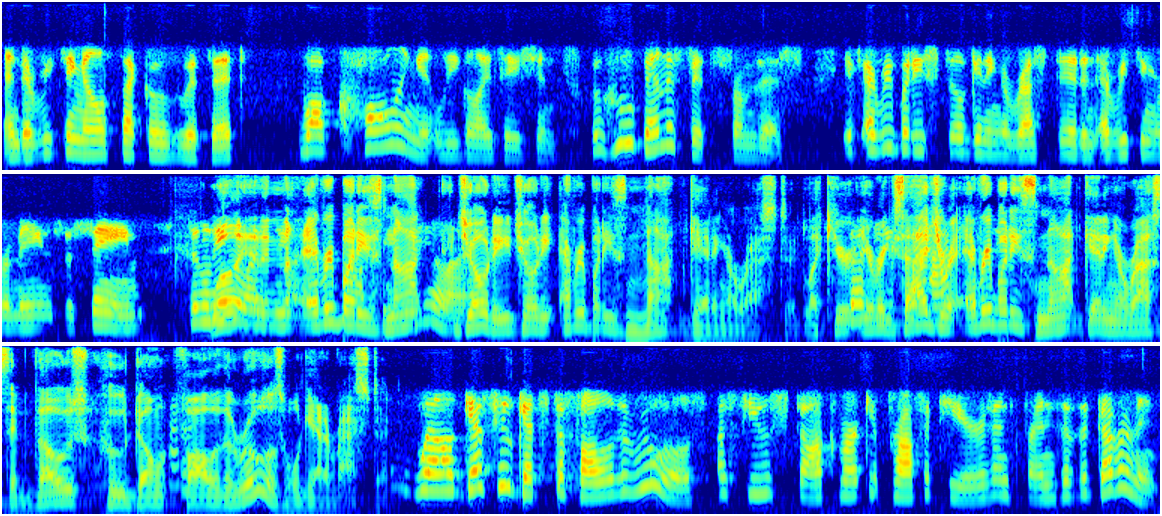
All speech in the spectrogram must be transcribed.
and everything else that goes with it while calling it legalization. But who benefits from this? If everybody's still getting arrested and everything remains the same, well, everybody's not, Jody. Jody, everybody's not getting arrested. Like you're, you're exaggerating. Everybody's not getting arrested. Those who don't follow the rules will get arrested. Well, guess who gets to follow the rules? A few stock market profiteers and friends of the government.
